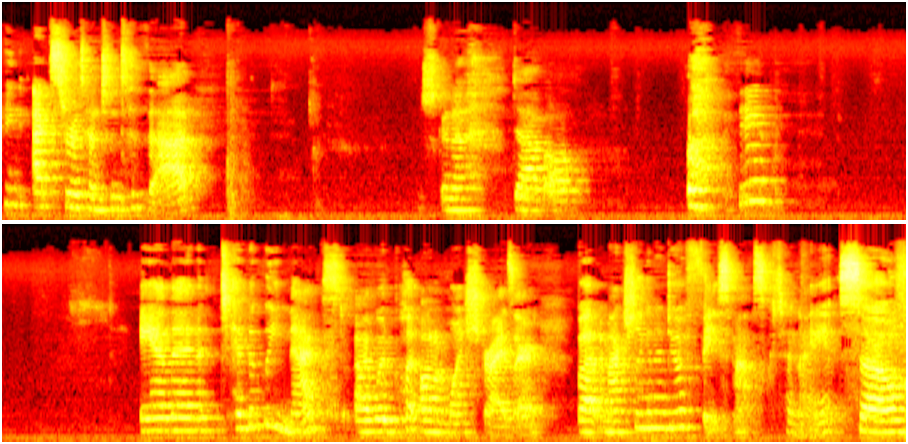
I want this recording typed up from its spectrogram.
paying extra attention to that I'm just gonna dab off my face. And then typically next, I would put on a moisturizer, but I'm actually gonna do a face mask tonight. So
